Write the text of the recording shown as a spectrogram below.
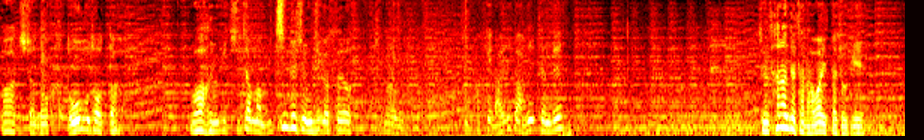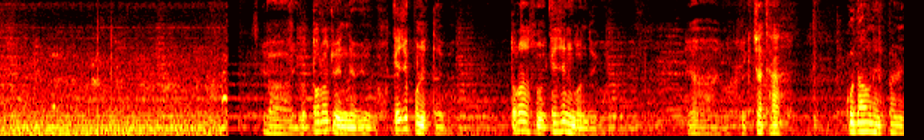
와, 진짜 너, 너무 무서웠다. 와, 여기 진짜 막 미친 듯이 움직였어요. 지금, 지금 밖에 난리도 아닐 텐데. 지금 사람들 다 나와 있다, 저기. 야, 이거 떨어져 있네요. 이거 깨질 뻔했다, 이거. 떨어졌으면 깨지는 건데, 이거. 야, 이거, 이차 다. 고다운해, 빨리.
